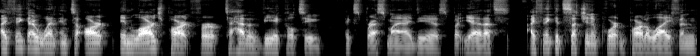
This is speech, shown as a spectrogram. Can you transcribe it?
I think I went into art in large part for to have a vehicle to express my ideas. But yeah, that's I think it's such an important part of life and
